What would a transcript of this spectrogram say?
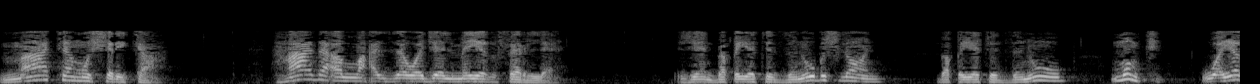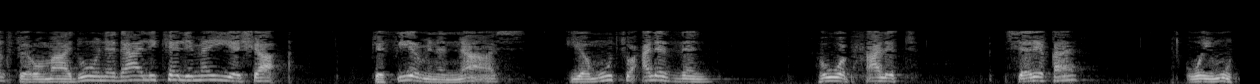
مات مشركا هذا الله عز وجل ما يغفر له. زين بقية الذنوب شلون؟ بقية الذنوب ممكن. ويغفر ما دون ذلك لمن يشاء. كثير من الناس يموت على الذنب. هو بحالة سرقة ويموت.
